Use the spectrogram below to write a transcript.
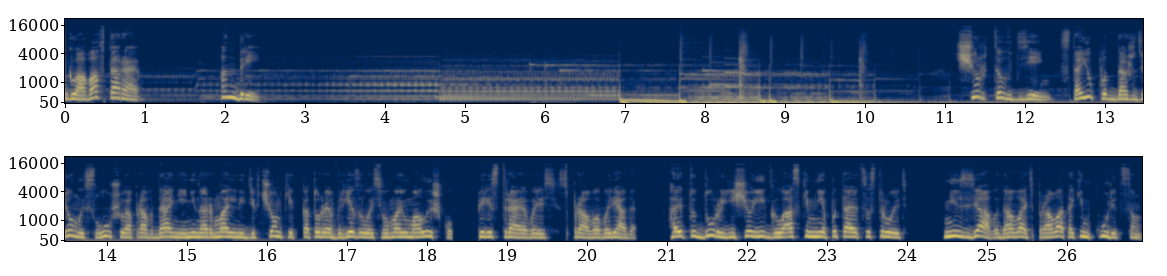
Глава вторая. Андрей. Чертов день. Стою под дождем и слушаю оправдание ненормальной девчонки, которая врезалась в мою малышку, перестраиваясь с правого ряда. А эта дура еще и глазки мне пытается строить. Нельзя выдавать права таким курицам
